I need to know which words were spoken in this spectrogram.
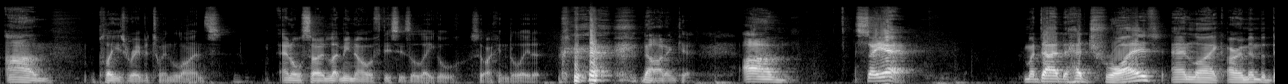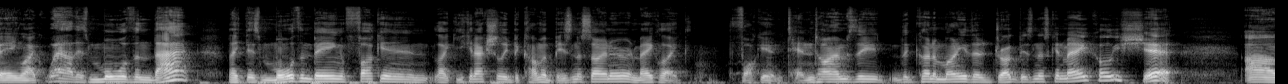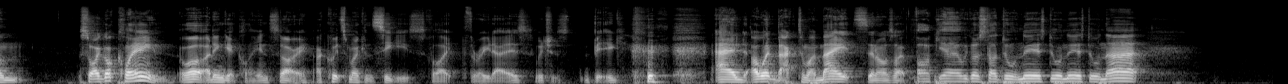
Um, please read between the lines. And also let me know if this is illegal so I can delete it. No I don't care. Um, so yeah my dad had tried and like I remember being like, wow, there's more than that. Like there's more than being a fucking like you can actually become a business owner and make like fucking ten times the the kind of money that a drug business can make. Holy shit. Um so I got clean. Well, I didn't get clean, sorry. I quit smoking ciggies for like three days, which is big. and I went back to my mates and I was like, fuck yeah, we gotta start doing this, doing this, doing that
